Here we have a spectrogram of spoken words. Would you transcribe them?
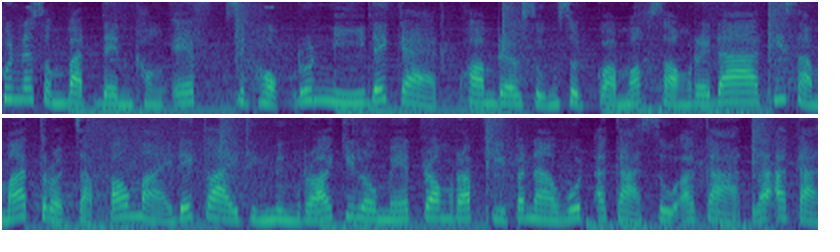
คุณสมบัติเด่นของ F-16 รุ่นนี้ได้แก่ความเร็วสูงสุดกว่าม็อก2เรดาร์ที่สามารถตรวจจับเป้าหมายได้ไกลถึง 100 กิโลเมตร รองรับขีปนาวุธอากาศสู่อากาศ และอากาศ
